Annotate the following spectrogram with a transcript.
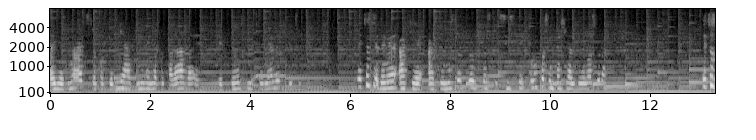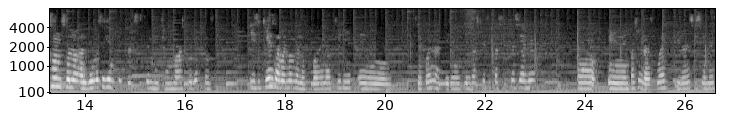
hay snacks, repostería, comida ya preparada, especies, cereales, etc. Esto se debe a que, en estos productos existe un porcentaje alto de basura. Estos son solo algunos ejemplos, pero existen muchos más productos. Y si quieren saber dónde los pueden adquirir, eh, se pueden adquirir en tiendas físicas especiales o en páginas web y redes sociales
